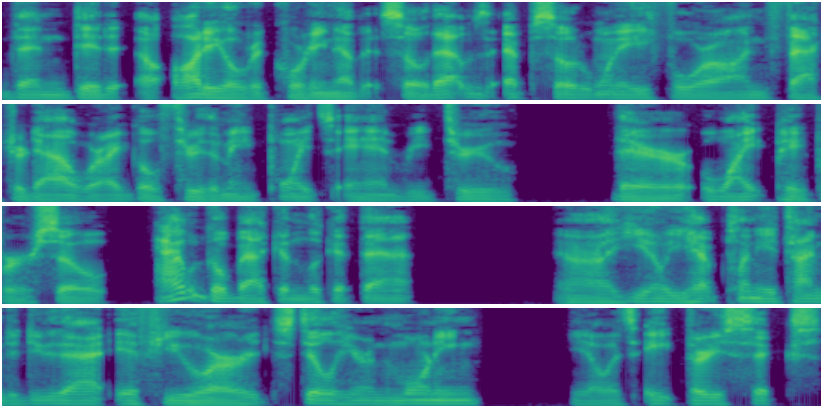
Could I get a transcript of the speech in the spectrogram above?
then did an audio recording of it. So that was episode 184 on FactorDAO, where I go through the main points and read through their white paper. So I would go back and look at that. Uh, you know, you have plenty of time to do that if you are still here in the morning. You know, it's 8:36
